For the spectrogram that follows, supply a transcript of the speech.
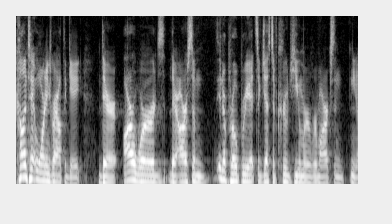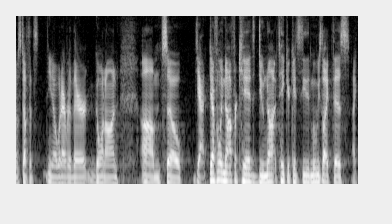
content warnings right out the gate. There are words. There are some inappropriate, suggestive, crude humor remarks, and you know stuff that's you know whatever they're going on. Um, so yeah, definitely not for kids. Do not take your kids to see movies like this. I,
